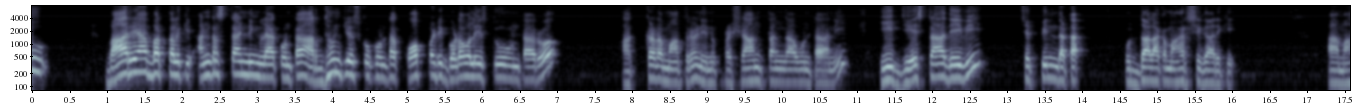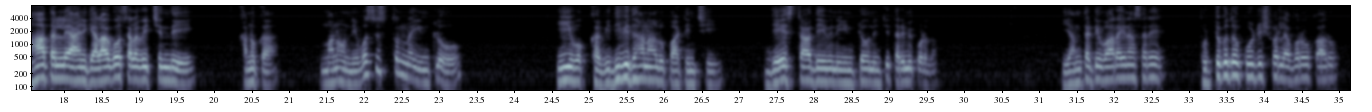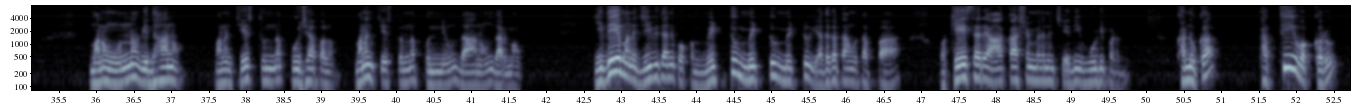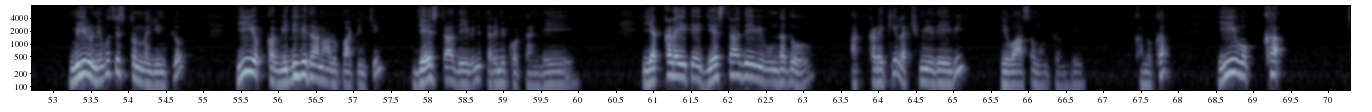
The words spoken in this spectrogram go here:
భార్యాభర్తలకి అండర్స్టాండింగ్ లేకుండా అర్థం చేసుకోకుండా కోప్పడి గొడవలేస్తూ ఉంటారో అక్కడ మాత్రమే నేను ప్రశాంతంగా ఉంటా అని ఈ జ్యేష్ఠాదేవి చెప్పిందట ఉద్దాలక మహర్షి గారికి. ఆ మహాతల్లి ఆయనకి ఎలాగో సెలవిచ్చింది కనుక మనం నివసిస్తున్న ఇంట్లో ఈ ఒక్క విధి విధానాలు పాటించి జ్యేష్ఠాదేవిని ఇంట్లో నుంచి తరిమికూడదు. ఎంతటి వారైనా సరే పుట్టుకతో కోటీశ్వర్లు ఎవరో కారు. మనం ఉన్న విధానం మనం చేస్తున్న పూజాఫలం మనం చేస్తున్న పుణ్యం దానం ధర్మం. ఇదే మన జీవితానికి ఒక మెట్టు మెట్టు మెట్టు ఎదగతాము తప్ప ఒకేసారి ఆకాశం మీద నుంచి ఏది ఊడిపడదు. కనుక ప్రతి ఒక్కరూ మీరు నివసిస్తున్న ఇంట్లో ఈ యొక్క విధి విధానాలు పాటించి జ్యేష్ఠాదేవిని తరిమి కొట్టండి. ఎక్కడైతే జ్యేష్ఠాదేవి ఉండదో అక్కడికి లక్ష్మీదేవి నివాసం ఉంటుంది. కనుక ఈ ఒక్క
